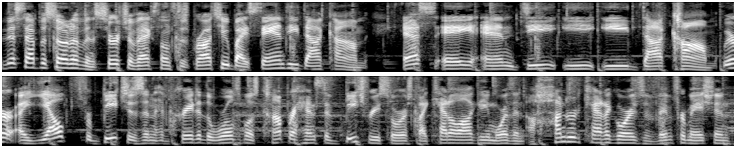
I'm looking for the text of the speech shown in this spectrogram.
This episode of In Search of Excellence is brought to you by Sandee.com. S A N D E com. We're a Yelp for beaches and have created the world's most comprehensive beach resource by cataloging more than 100 categories of information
